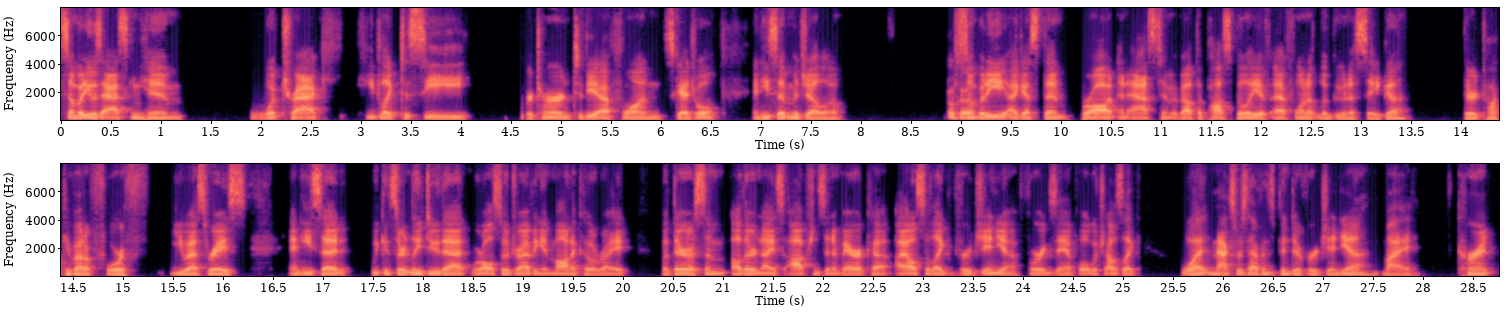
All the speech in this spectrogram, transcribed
Somebody was asking him what track he'd like to see return to the F1 schedule, and he said Mugello. Okay. Somebody, I guess, then brought and asked him about the possibility of F1 at Laguna Seca. They're talking about a fourth US race. And he said, We can certainly do that. We're also driving in Monaco, right? But there are some other nice options in America. I also like Virginia, for example, which I was like, What? Max Verstappen's been to Virginia, my current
